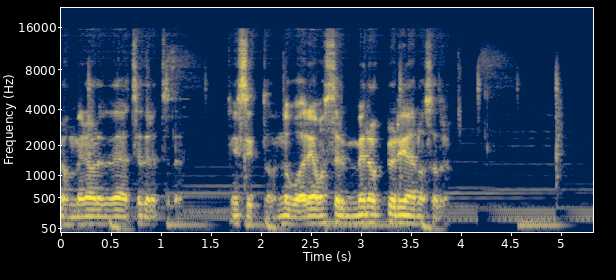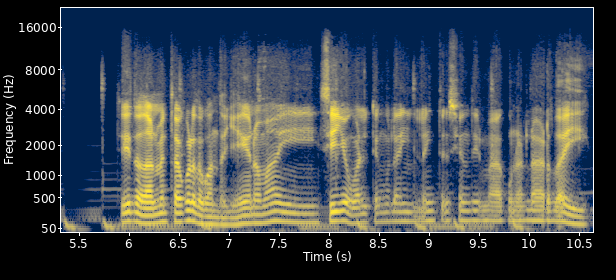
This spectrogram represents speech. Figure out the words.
los, menores de edad, etcétera, etcétera. Insisto, no podríamos ser menos prioridad nosotros. Sí, totalmente de acuerdo. Cuando llegue nomás y sí, yo igual tengo la, intención de irme a vacunar, la verdad, y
